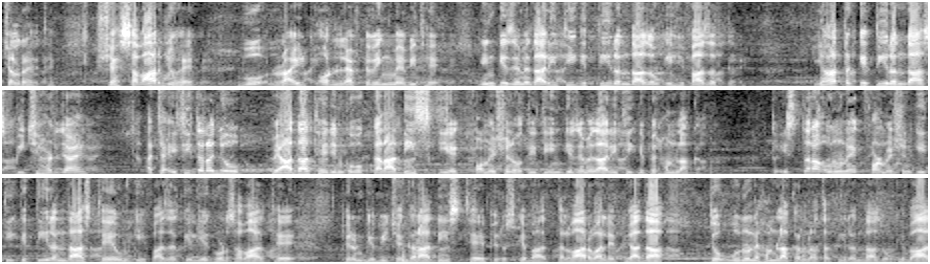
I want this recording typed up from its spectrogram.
چل رہے تھے۔ شہ سوار جو ہے وہ رائٹ اور لیفٹ ونگ میں بھی تھے۔ ان کی ذمہ داری تھی کہ تیر اندازوں کی حفاظت کریں۔ یہاں تک کہ تیر انداز پیچھے ہٹ جائیں۔ اچھا اسی طرح جو پیادہ تھے جن کو وہ کرادیس کی ایک فارمیشن ہوتی تھی، ان کی ذمہ داری تھی کہ پھر حملہ کرنا۔ تو اس طرح انہوں نے ایک فارمیشن کی تھی کہ تیر انداز تھے، ان کی حفاظت کے لیے گھڑ سوار تھے، پھر ان کے پیچھے کرادیس تھے، پھر اس کے بعد تلوار والے پیادہ جو انہوں نے حملہ کرنا تھا تیر اندازوں کے بعد۔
